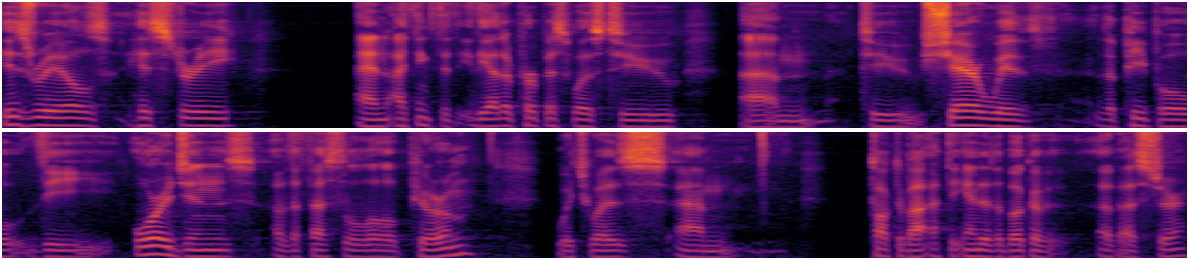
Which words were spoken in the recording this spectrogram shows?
Israel's history. And I think that the other purpose was to, um, to share with the people the origins of the festival of Purim, which was um, talked about at the end of the book of, of Esther,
